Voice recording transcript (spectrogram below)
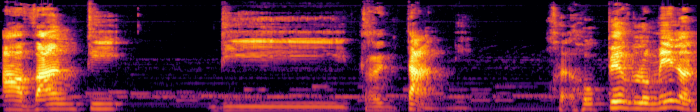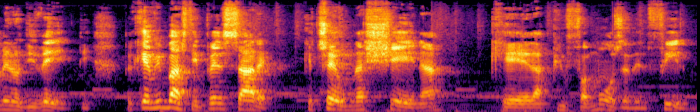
avanti di 30 anni o perlomeno almeno di 20 perché vi basti pensare che c'è una scena che è la più famosa del film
